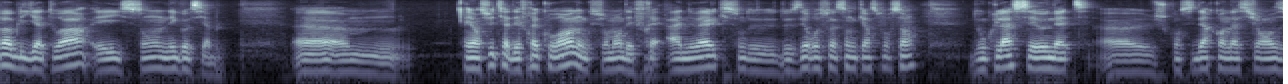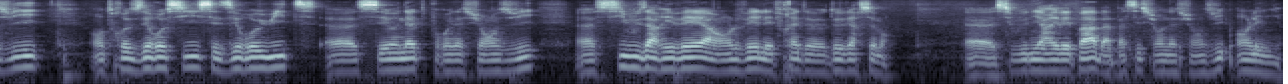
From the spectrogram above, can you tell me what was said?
obligatoires et ils sont négociables. et ensuite, il y a des frais courants, donc sûrement des frais annuels qui sont de, de 0,75%. Donc là, c'est honnête. je considère qu'en assurance vie, entre 0,6 et 0,8, euh, c'est honnête pour une assurance vie euh, si vous arrivez à enlever les frais de, versement. Euh, si vous n'y arrivez pas, bah, passez sur une assurance vie en ligne.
